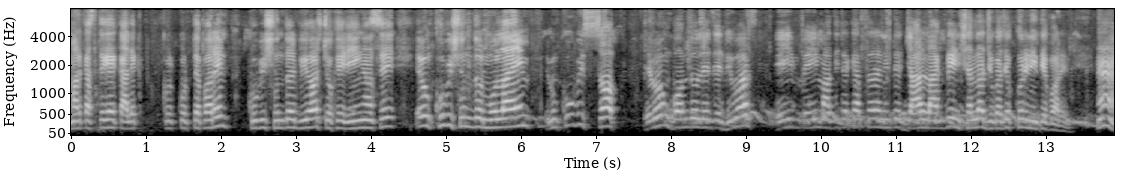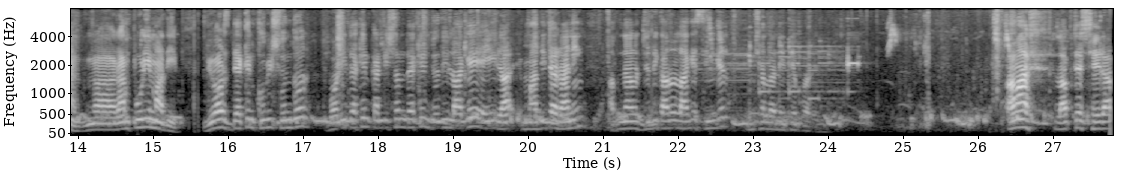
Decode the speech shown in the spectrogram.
আমার কাছ থেকে কালেক্ট করতে পারেন। খুবই সুন্দর বিয়ার্স চোখে রিং আছে এবং খুবই সুন্দর মোলায়েম এবং খুবই সফট এবং বন্ধ লেজের ভিউয়ার্স এই এই মাদিটাকে আপনারা নিতে যার লাগবে, ইনশাল্লাহ যোগাযোগ করে নিতে পারেন। হ্যাঁ রামপুরি মাদি। ভিউয়ার্স দেখেন, খুবই সুন্দর। বডি দেখেন কন্ডিশন দেখেন, যদি লাগে এই মাদিটা রানিং আপনার যদি কারও লাগে সিঙ্গেল ইনশাল্লাহ নিতে পারেন। আমার লাভটের সেরা।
